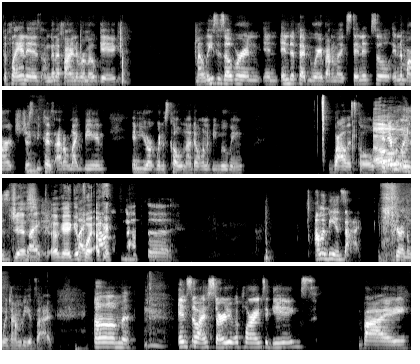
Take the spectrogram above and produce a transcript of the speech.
the plan is I'm gonna find a remote gig. My lease is over in, in end of February, but I'm gonna extend it till end of March just Mm. because I don't like being in New York when it's cold and I don't want to be moving while it's cold. Oh, and everyone's Jessica. like, okay, good like, point. Okay. I'm to- I'm gonna be inside during the winter. I'm gonna be inside. Um, and so I started applying to gigs. By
